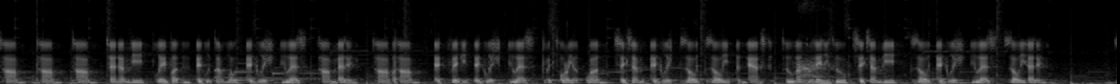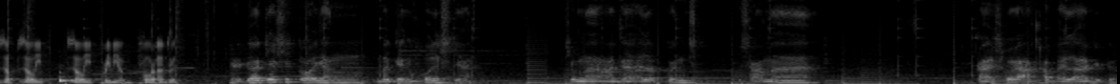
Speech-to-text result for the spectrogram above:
Tom, Tom, Tom, 10 MB, play button, English, download, English, US, Tom. Heading, Tom, Tom, Vicki, English, US, Victoria, 1, 6 M, English, Zoe, Zoe, and Asked, 282, 6 MB, Zoe, English, US, Zoe. Heading, Zoe, Zoe, Zoe, premium, 400, itu aja sih kalau yang bagian voice ya. Cuma agak eloquence sama kayak suara acapella gitu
